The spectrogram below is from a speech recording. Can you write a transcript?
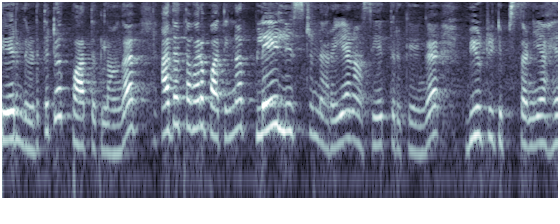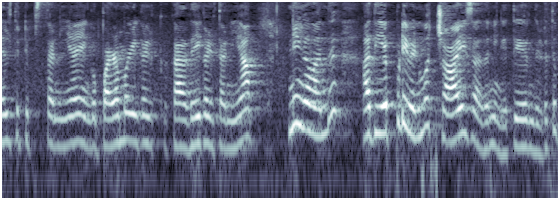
தேர்ந்தெடுத்துட்டு பார்த்துக்கலாங்க. அதை தவிர பார்த்தீங்கன்னா பிளேலிஸ்ட் நிறைய நான் சேர்த்துருக்கேங்க. பியூட்டி டிப்ஸ் தனியாக ஹெல்த் டிப்ஸ் தனியாக எங்கள் பழமொழிகள் கதைகள் தனியாக நீங்கள் வந்து அது எப்படி வேணுமோ சாய்ஸ் அதை நீங்கள் தேர்ந்தெடுத்து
